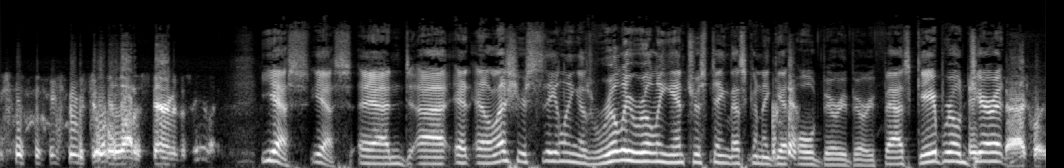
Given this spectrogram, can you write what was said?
you're gonna be doing a lot of staring at the ceiling. Yes, yes, and, uh, unless your ceiling is really, really interesting, that's going to get old very, very fast. Gabriel Jarrett, Exactly.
